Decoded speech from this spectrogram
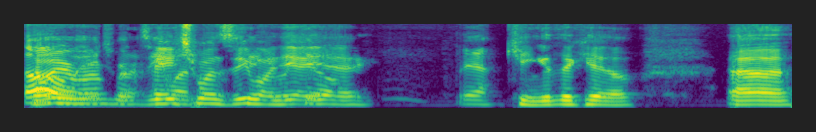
oh, I remember H1Z1. H1Z1. King of the Yeah, yeah, Yeah. King of the Kill. Uh,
